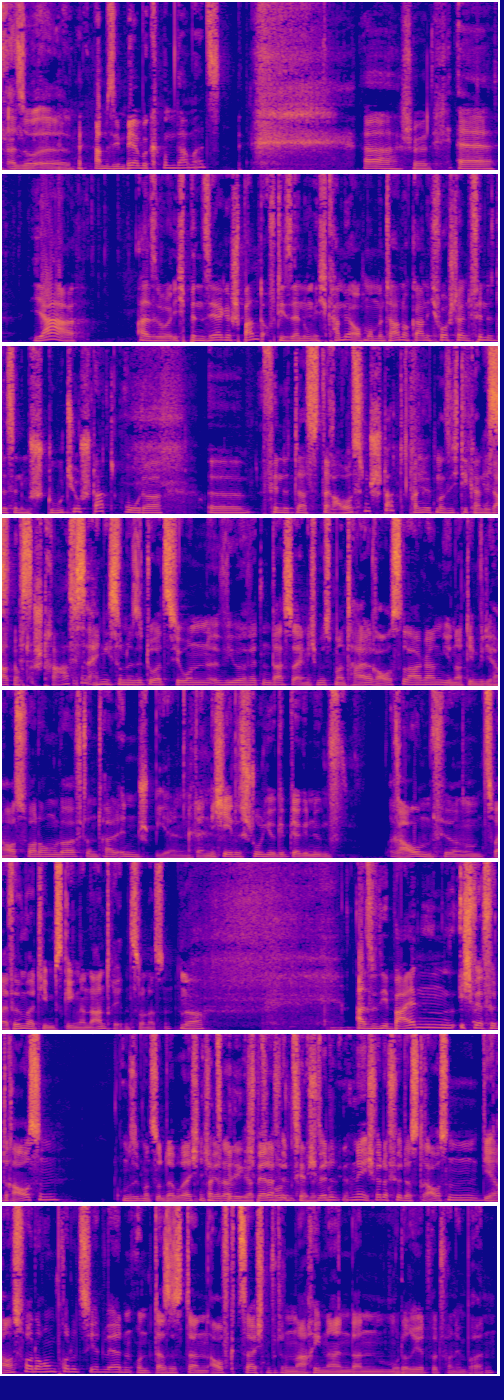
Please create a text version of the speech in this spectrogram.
Also, äh, Haben Sie mehr bekommen damals? Ah, schön. Äh, ja, also ich bin sehr gespannt auf die Sendung. Ich kann mir auch momentan noch gar nicht vorstellen, findet das in einem Studio statt oder äh, findet das draußen statt? Angelt man sich die Kandidaten auf der ist Straße? eigentlich so eine Situation wie bei Wetten das. Eigentlich müsste man einen Teil rauslagern, je nachdem wie die Herausforderung läuft und Teil innen spielen. Denn nicht jedes Studio gibt ja genügend Raum für, um zwei Fünfer-Teams gegeneinander antreten zu lassen. Ja. Also die beiden Ich wäre für draußen, um sie mal zu unterbrechen, ich wäre ich dafür, ich ist wär, auch wieder. nee, ich wär dafür, dass draußen die Herausforderungen produziert werden und dass es dann aufgezeichnet wird und im Nachhinein dann moderiert wird von den beiden.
